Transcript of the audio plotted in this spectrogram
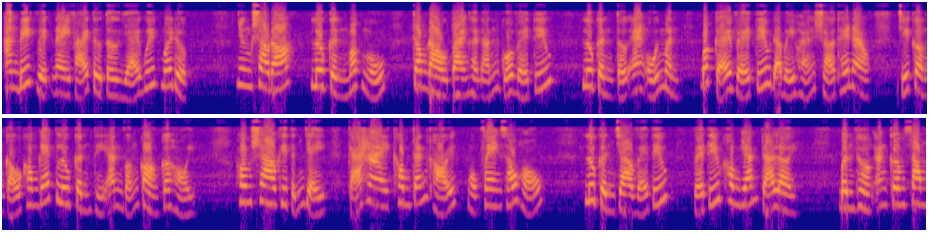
anh biết việc này phải từ từ giải quyết mới được. Nhưng sau đó, Lưu Kình mất ngủ, trong đầu toàn hình ảnh của vệ tiếu. Lưu Kình tự an ủi mình, bất kể vệ tiếu đã bị hoảng sợ thế nào, chỉ cần cậu không ghét Lưu Kình thì anh vẫn còn cơ hội. Hôm sau khi tỉnh dậy, cả hai không tránh khỏi một phen xấu hổ. Lưu Kình chào vệ tiếu, vệ tiếu không dám trả lời. Bình thường ăn cơm xong,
